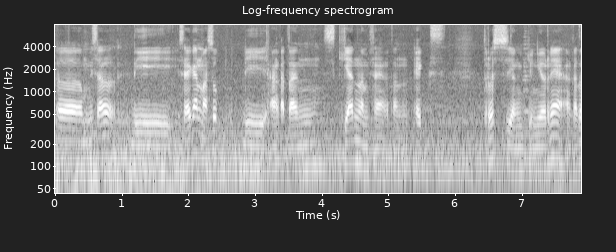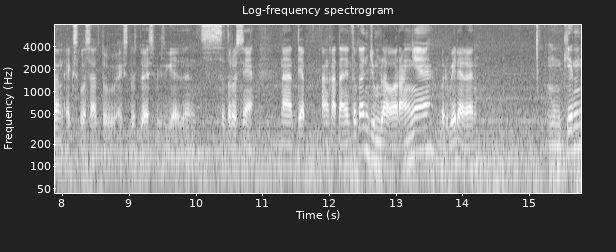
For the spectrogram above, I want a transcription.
uh, misal di saya kan masuk di angkatan sekian lah misalnya angkatan X terus yang juniornya angkatan X plus 1, X plus 2, X plus 3 dan seterusnya. Nah tiap angkatan itu kan jumlah orangnya berbeda kan. Mungkin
